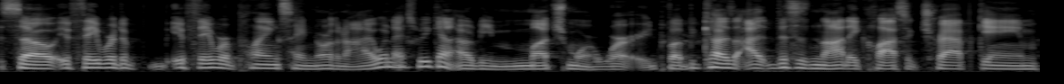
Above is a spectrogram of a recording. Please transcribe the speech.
so if they were to if they were playing say Northern Iowa next weekend, I would be much more worried. But because I this is not a classic trap game,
